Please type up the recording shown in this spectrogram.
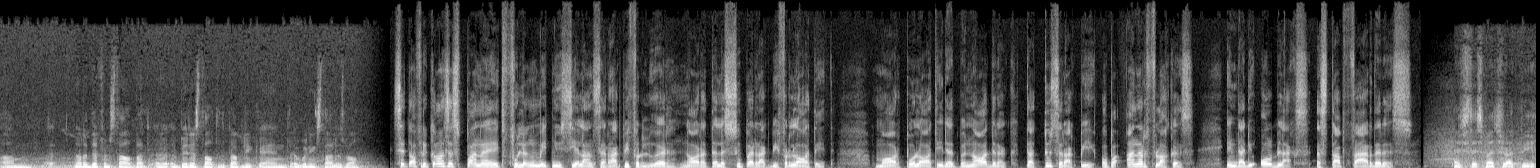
um, not a different style, but a, a better style to the public and a winning style as well. Suid-Afrikaanse spanne het voeling met Nieu-Seeland se rugby verloor nadat hulle Super Rugby verlaat het. Maar Pollard het dit benadruk dat toets rugby op 'n ander vlak is en dat die All Blacks 'n stap verder is. It's this match rugby.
